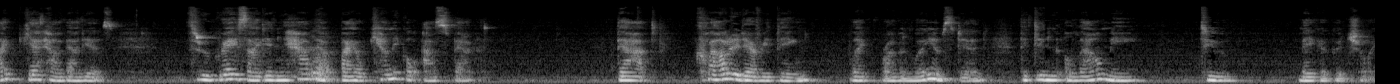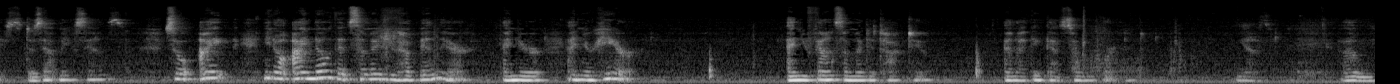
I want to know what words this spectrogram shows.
I get how that is. Through grace, I didn't have that biochemical aspect that clouded everything like Robin Williams did, that didn't allow me to make a good choice. Does that make sense? So I, you know, I know that some of you have been there and you're and you're here. and you found someone to talk to. And I think that's so important. Yes. Um,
